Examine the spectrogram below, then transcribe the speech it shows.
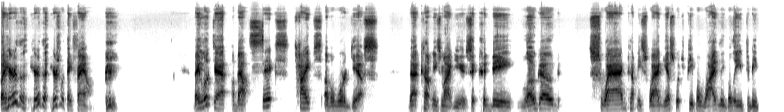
But here the here the here's what they found. they looked at about six types of award gifts that companies might use. It could be logoed swag, company swag gifts, which people widely believe to be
